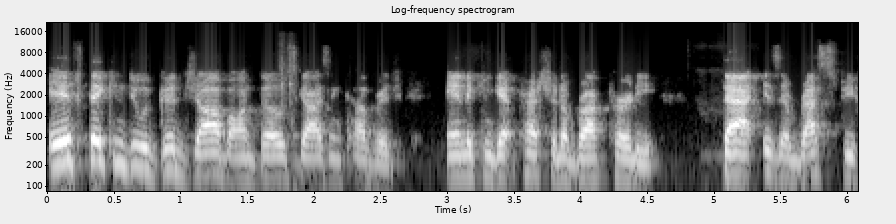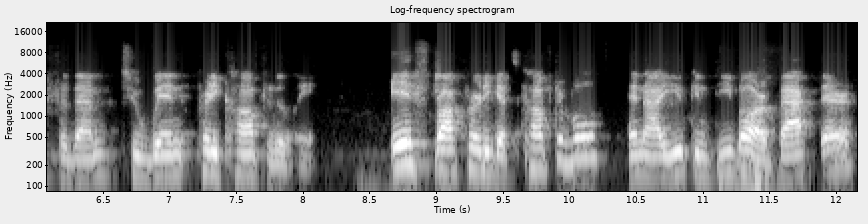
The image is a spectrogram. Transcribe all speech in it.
If they can do a good job on those guys in coverage and they can get pressure to Brock Purdy, that is a recipe for them to win pretty confidently. If Brock Purdy gets comfortable and Aiyuk and Deebo are back there,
